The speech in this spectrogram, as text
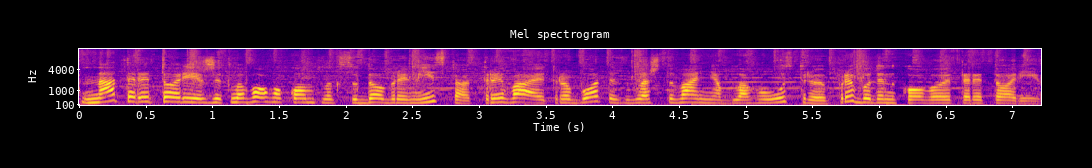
На території житлового комплексу Добре місто тривають роботи з влаштування благоустрою прибудинкової території.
